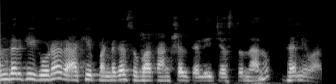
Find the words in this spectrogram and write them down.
అందరికీ కూడా రాఖీ పండుగ శుభాకాంక్షలు తెలియజేస్తున్నాను. ధన్యవాదాలు.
